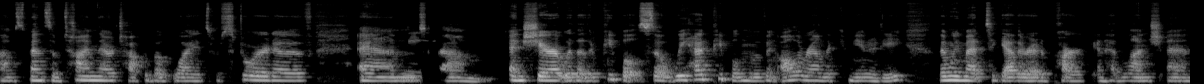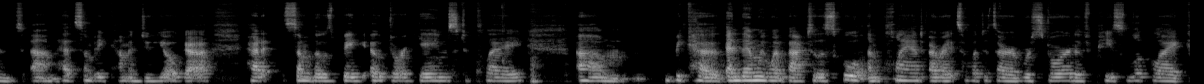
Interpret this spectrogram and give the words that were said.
um, spend some time there talk about why it's restorative and um, and share it with other people. So we had people moving all around the community. Then we met together at a park and had lunch and um, had somebody come and do yoga had some of those big outdoor games to play um, because and then we went back to the school and planned all right so what does our restorative piece look like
